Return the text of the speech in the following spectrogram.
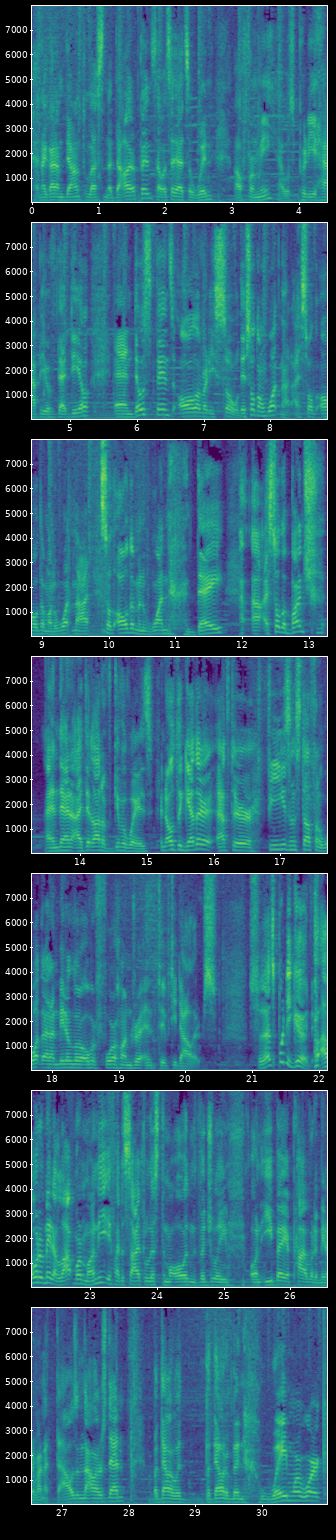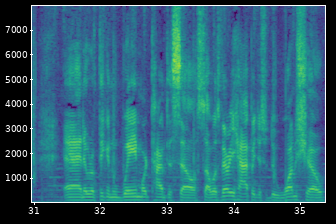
and I got them down to less than a dollar a pin. So I would say that's a win uh, for me. I was pretty happy with that deal. And those pins all already sold. They sold on Whatnot. I sold all of them on Whatnot. Sold all of them in one day. Uh, I sold a bunch and then I did a lot of giveaways. And altogether, after fees and stuff and whatnot, I made a little over $450. So that's pretty good. I would have made a lot more money if I decided to list them all individually on eBay. I probably would have made around a thousand dollars then, but that would but that would have been way more work, and it would have taken way more time to sell. So I was very happy just to do one show,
